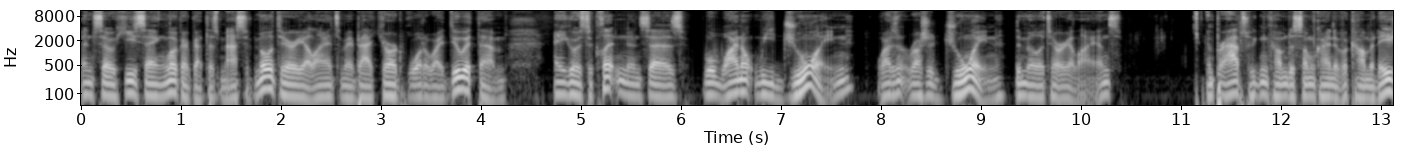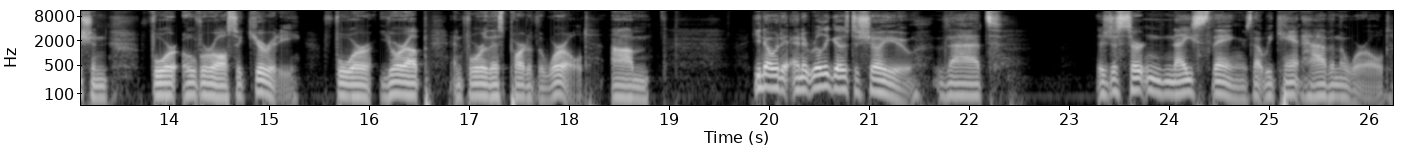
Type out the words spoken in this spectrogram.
And so he's saying, Look, I've got this massive military alliance in my backyard. What do I do with them? And he goes to Clinton and says, Well, why don't we join? Why doesn't Russia join the military alliance? And perhaps we can come to some kind of accommodation for overall security for Europe and for this part of the world. Um, you know, and it really goes to show you that there's just certain nice things that we can't have in the world,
